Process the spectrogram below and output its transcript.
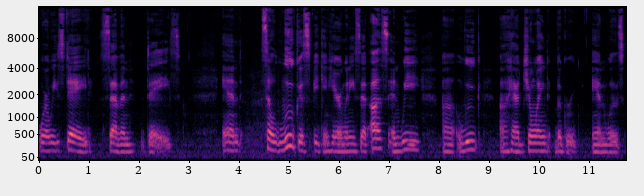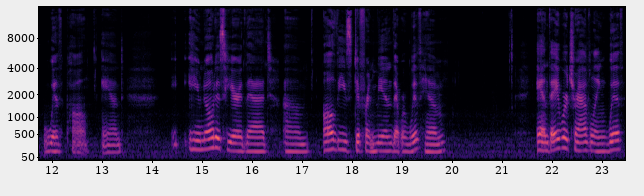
where we stayed seven days. And so Luke is speaking here when he said us and we. Uh, Luke uh, had joined the group and was with Paul. And you notice here that um, all these different men that were with him, and they were traveling with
